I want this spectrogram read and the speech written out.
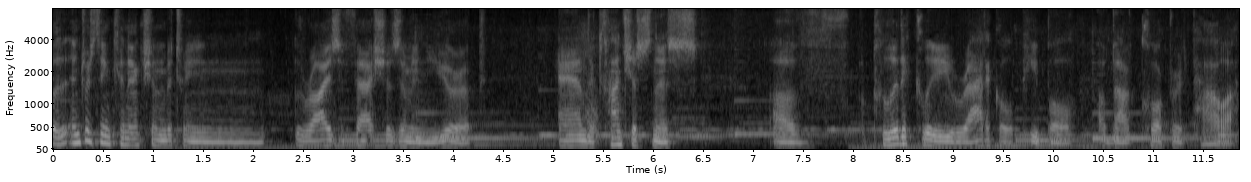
was an interesting connection between the rise of fascism in Europe and the consciousness of politically radical people about corporate power.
